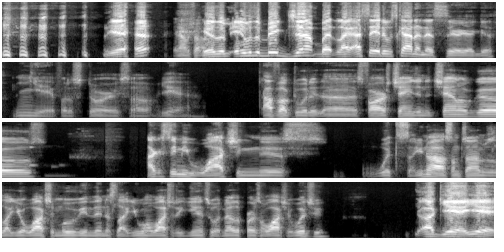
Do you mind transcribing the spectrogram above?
yeah. And I'm trying. It was a, it was a big jump, but like I said, it was kind of necessary, I guess. yeah, for the story. So yeah, I fucked with it. Uh, as far as changing the channel goes, I can see me watching this with some. You know how sometimes it's like you'll watch a movie and then it's like you won't watch it again, so another person watch it with you. Uh, yeah, yeah.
